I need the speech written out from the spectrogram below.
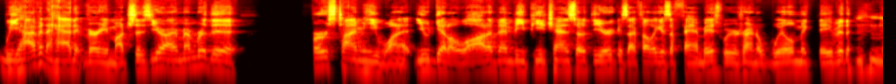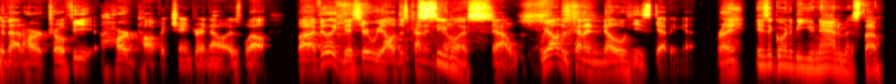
we haven't had it very much this year. I remember the first time he won it, you'd get a lot of MVP chance throughout the year because I felt like as a fan base we were trying to will McDavid Mhm. to that Hart Trophy. Hard topic change right now as well. But I feel like this year we all just kind of Seamless. Yeah, we all just kind of know he's getting it right. Is it going to be unanimous though?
